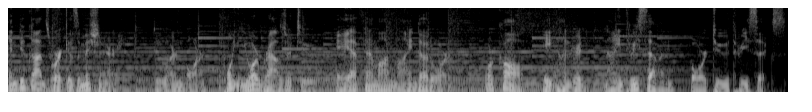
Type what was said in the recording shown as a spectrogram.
and do God's work as a missionary? To learn more, point your browser to afmonline.org or call 800 937 4236.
